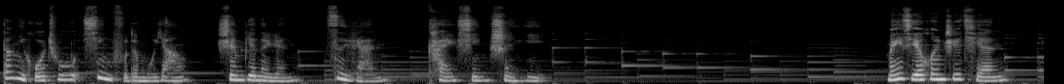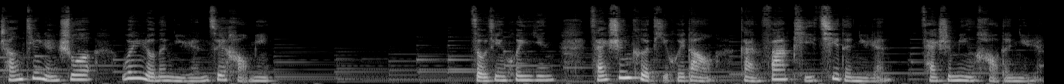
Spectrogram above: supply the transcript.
当你活出幸福的模样，身边的人自然开心顺意。没结婚之前，常听人说温柔的女人最好命。走进婚姻，才深刻体会到敢发脾气的女人才是命好的女人。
